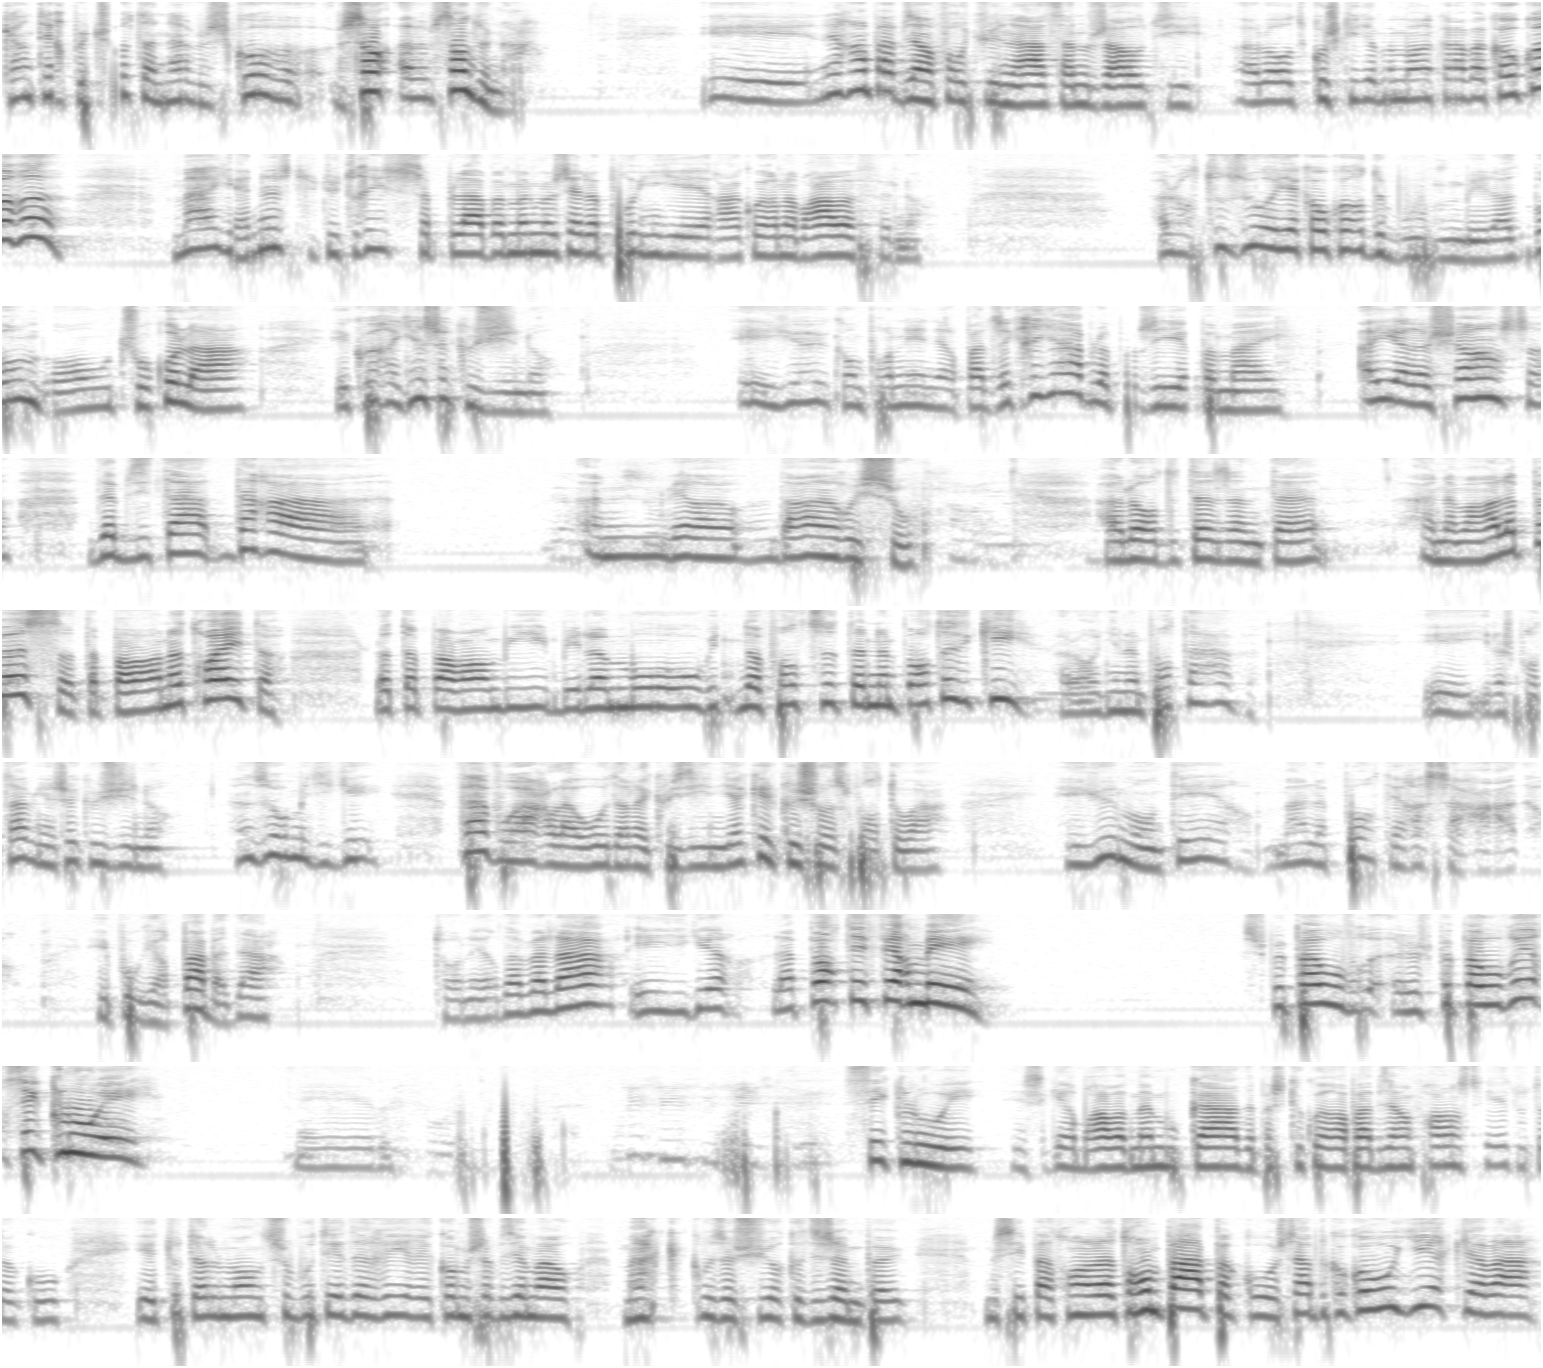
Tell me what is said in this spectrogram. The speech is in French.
Quand t'es petit, t'en as sans, euh, sans donar. Et n'étant pas bien fortunat, ça nous a aussi. Alors, du coup, je me manquava encore. Mais il y a une institutrice qui s'appelait Mademoiselle Prunière, à quoi on a brave. Alors, toujours, il y a encore de mais là, de bonbons ou de chocolat, et quoi, rien sans cuisine. Et eux, comprenez, n'est pas désagréable pour dire pas mal. Ah, il y a la chance d'habiter dans dans un ruisseau. Alors, de temps en temps, on a la puce, t'as pas en troite. Là, t'as pas envie, mais le mot 8 9 c'est n'importe qui. Alors, il y a un portable. Et il a le portable, il y a la cuisine. Un jour, il me dit, va voir là-haut dans la cuisine, il y a quelque chose pour toi. Et eux montèrent, mais la porte era sarada. Et pour dire pas, bada, tournèrent d'avala, et ils dirent, la porte est fermée. Je peux peux pas ouvrir, c'est cloué. C'est cloué. Et je dis, bravo, même boucade, parce que quoi pas bien français tout à coup. Et tout le monde se boutait de rire, et comme je faisais mal, mais je vous assure que déjà un peu. Mais c'est pas trop la trompe pas, Paco, ça, que quoi vous dire qu'il y avait.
